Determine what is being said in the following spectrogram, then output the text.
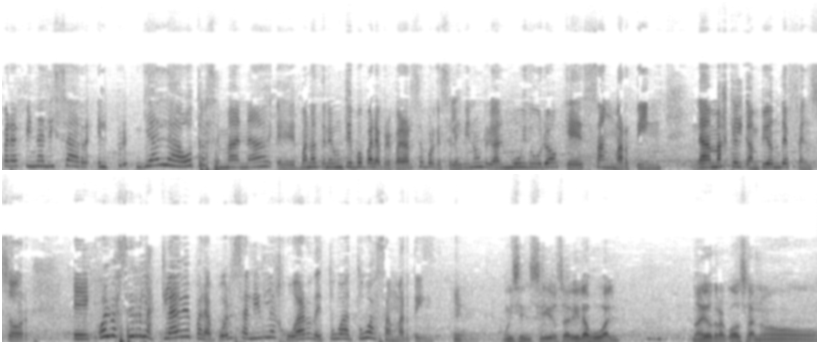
Para finalizar, el ya la otra semana eh, van a tener un tiempo para prepararse porque se les viene un rival muy duro que es San Martín, nada más que el campeón defensor. Eh, ¿Cuál va a ser la clave para poder salirle a jugar de tú a tú a San Martín? Muy sencillo, salir a jugar. No hay otra cosa, no.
